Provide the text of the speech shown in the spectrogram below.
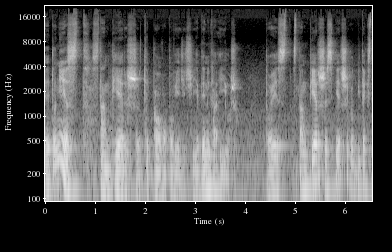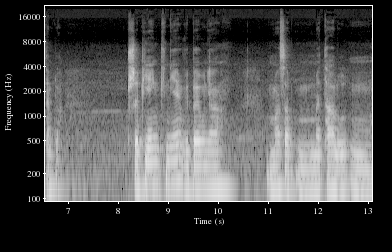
Y, To nie jest stan pierwszy, typowo powiedzieć, jedynka i już. To jest stan pierwszy z pierwszych odbitek stempla. Przepięknie wypełnia masa metalu mm,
